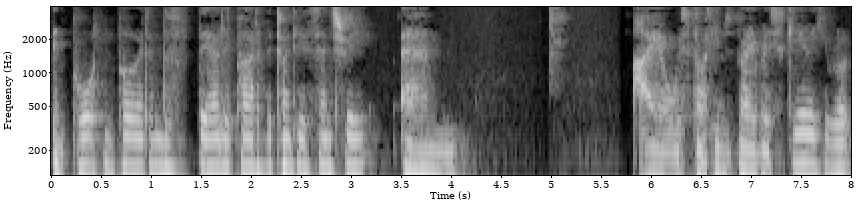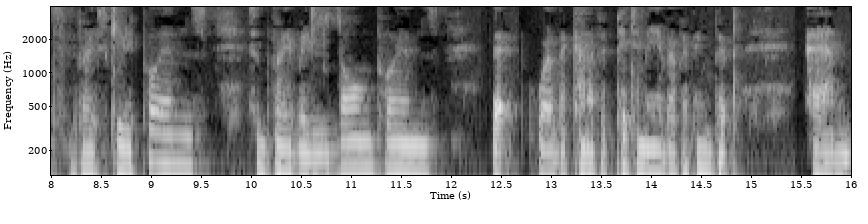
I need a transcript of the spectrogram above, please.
important poet in the, the early part of the 20th century. Um, I always thought he was very, very scary. He wrote some very scary poems, some very, very long poems that were the kind of epitome of everything that um,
